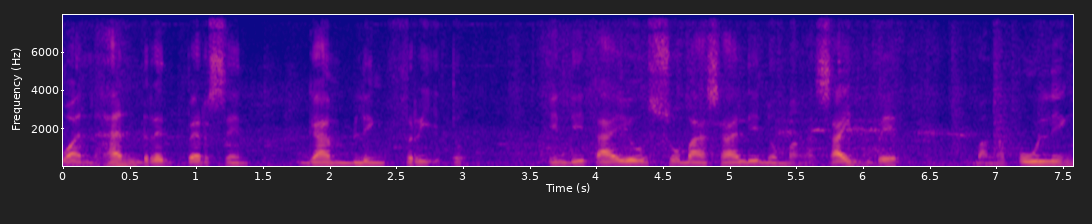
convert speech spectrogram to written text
100% gambling free ito. Hindi tayo sumasali ng mga side bet, mga pooling,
